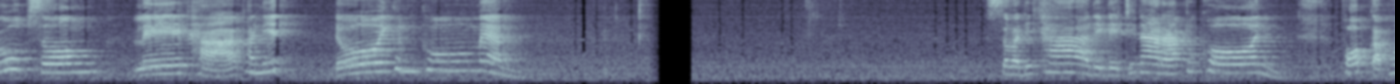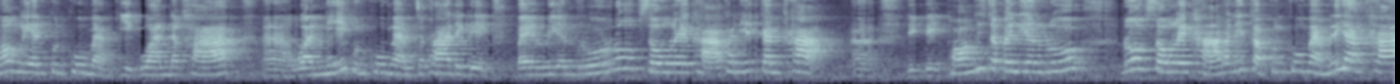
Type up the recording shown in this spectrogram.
รูปทรง เลขาคณิต โดยคุณครูแหม่มสวัสดีค่ะ เด็กๆที่น่ารักทุกคน พบกับห้องเรียนคุณครูแหม่มอีกวันนะคะอ่าวันนี้คุณครูแหม่มจะพาเด็กๆ ไปเรียนรู้รูปทรงเลขาคณิตกันค่ะอ่าเด็กๆ พร้อมที่จะไปเรียนรู้รูปทรงเลขาคณิตกับคุณครูแหม่มหรือยังคะ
